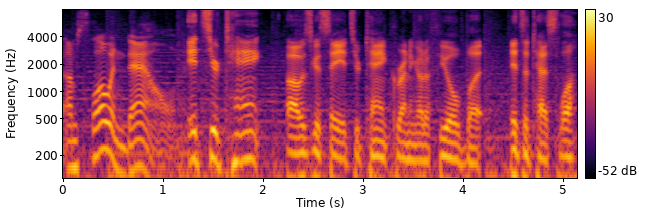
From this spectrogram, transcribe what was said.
I'm slowing down. It's your tank. I was gonna say it's your tank running out of fuel, but it's a Tesla.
